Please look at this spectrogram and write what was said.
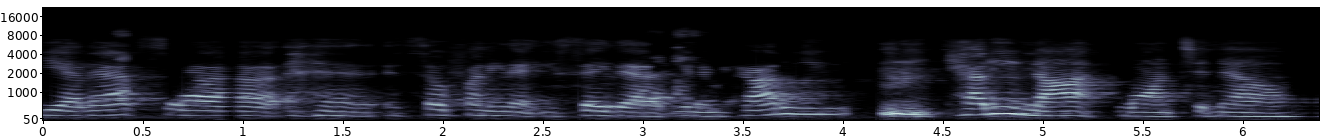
yeah, that's uh, it's so funny that you say that. You know, how do you how do you not want to know?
